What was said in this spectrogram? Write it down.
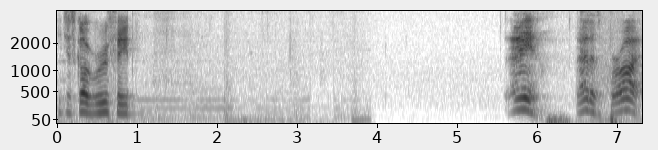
You just got roofied. Damn, that is bright.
